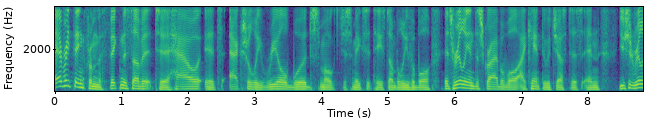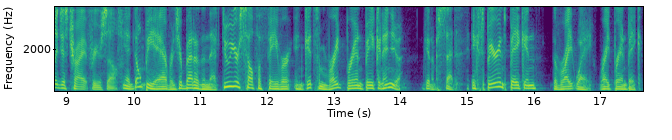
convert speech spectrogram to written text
Everything from the thickness of it to how it's actually real wood smoked just makes it taste unbelievable. It's really indescribable. I can't do it justice, and you should really just try it for yourself. Yeah, don't be average. You're better than that. Do yourself a favor and get some Wright Brand bacon in you. Get upset. Experience bacon the right way. Wright Brand bacon.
